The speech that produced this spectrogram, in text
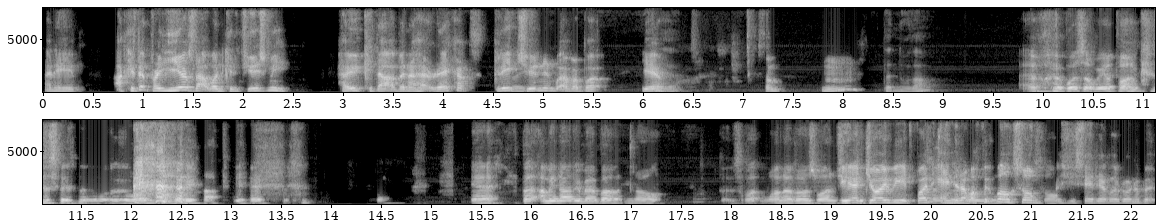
And uh, I could, for years, that one confused me. How could that have been a hit record? Great Right. tune and whatever, but yeah, some. Hmm? Didn't know that. It was a weird one because it wasn't very happy. end. yeah, but I mean, I remember, you know, it's like one of those ones. you Yeah, could- Joy, we had fun. Ended up a football song, song. as you said earlier on about.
